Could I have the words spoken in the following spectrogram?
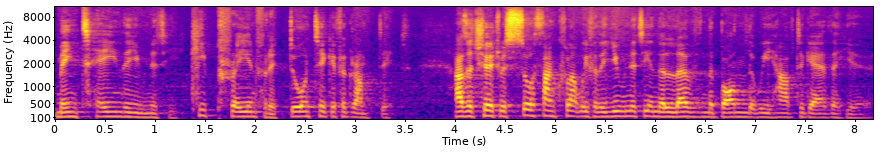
Maintain the unity. Keep praying for it. Don't take it for granted. As a church, we're so thankful, aren't we, for the unity and the love and the bond that we have together here.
